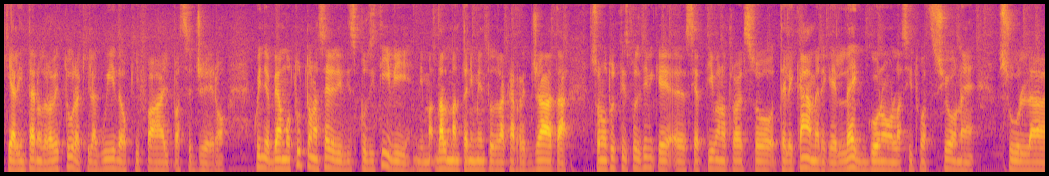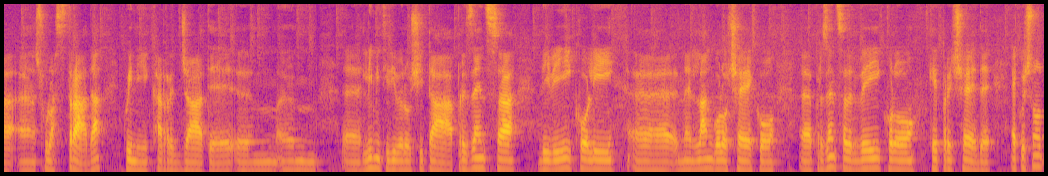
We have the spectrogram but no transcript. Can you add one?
chi è all'interno della vettura, chi la guida o chi fa il passeggero. Quindi abbiamo tutta una serie di dispositivi di, dal mantenimento della carreggiata, sono tutti dispositivi che eh, si attivano attraverso telecamere che leggono la situazione sul, eh, sulla strada, quindi carreggiate, ehm, ehm, eh, limiti di velocità, presenza di veicoli eh, nell'angolo cieco, eh, presenza del veicolo che precede. Ecco, ci sono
